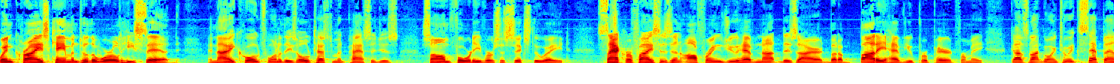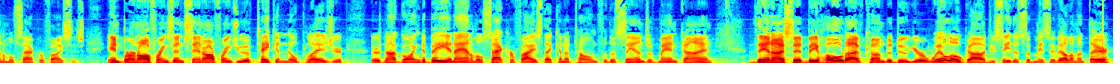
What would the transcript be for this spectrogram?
when Christ came into the world, he said, and now he quotes one of these Old Testament passages, Psalm 40, verses 6 through 8. Sacrifices and offerings you have not desired, but a body have you prepared for me. God's not going to accept animal sacrifices. In burnt offerings and sin offerings, you have taken no pleasure. There's not going to be an animal sacrifice that can atone for the sins of mankind. Then I said, Behold, I've come to do your will, O God. You see the submissive element there?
